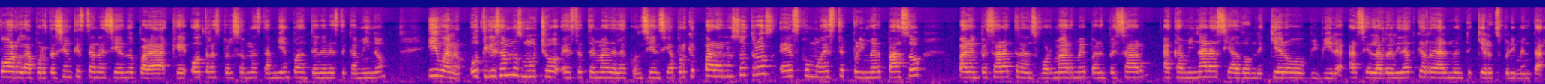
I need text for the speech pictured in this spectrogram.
por la aportación que están haciendo para que otras personas también puedan tener este camino. Y bueno, utilizamos mucho este tema de la conciencia porque para nosotros es como este primer paso para empezar a transformarme, para empezar a caminar hacia donde quiero vivir, hacia la realidad que realmente quiero experimentar.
